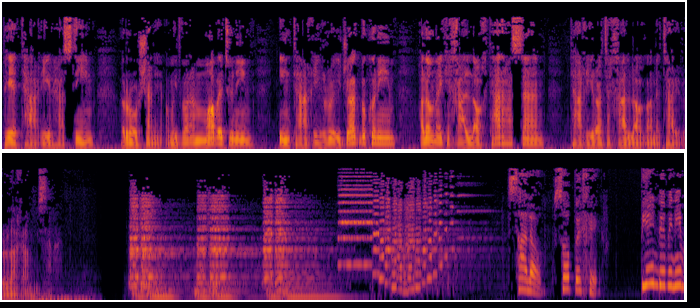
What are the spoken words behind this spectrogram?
پی تغییر هستیم روشنه. امیدوارم ما بتونیم این تغییر رو ایجاد بکنیم. حالا اونایی که خلاقتر هستن تغییرات خلاقانه تری رو رقم می‌زنن. سلام صبح بخیر. بیاین ببینیم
